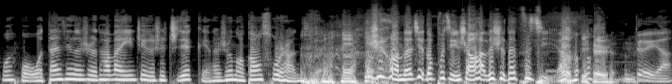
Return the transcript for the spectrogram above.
我我我担心的是，他万一这个是直接给他扔到高速上去，一扔往那去，他不仅伤害的是他自己呀、别人。对呀、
